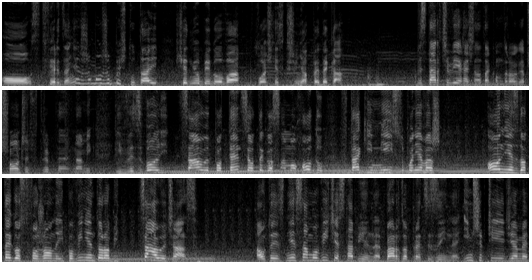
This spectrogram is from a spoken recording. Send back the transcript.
o stwierdzenie, że może być tutaj siedmiobiegowa właśnie skrzynia PDK. Wystarczy wyjechać na taką drogę, przyłączyć w tryb dynamik i wyzwolić cały potencjał tego samochodu w takim miejscu, ponieważ on jest do tego stworzony i powinien to robić cały czas. Auto jest niesamowicie stabilne, bardzo precyzyjne. Im szybciej jedziemy,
